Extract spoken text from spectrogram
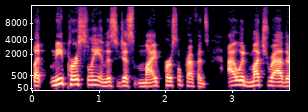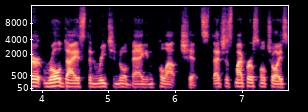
But me personally, and this is just my personal preference, I would much rather roll dice than reach into a bag and pull out chits. That's just my personal choice.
